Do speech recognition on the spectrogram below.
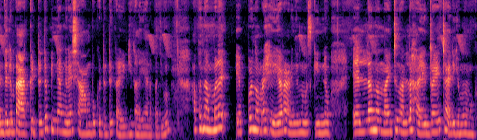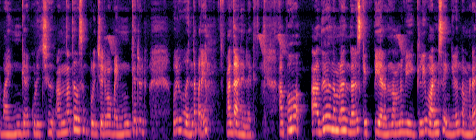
എന്തെങ്കിലും പാക്ക് ഇട്ടിട്ട് പിന്നെ അങ്ങനെ ഷാമ്പു ഒക്കെ ഇട്ടിട്ട് കഴുകി കളയാണ് പതിവ്. അപ്പോൾ നമ്മൾ എപ്പോഴും നമ്മുടെ ഹെയർ ആണെങ്കിലും നമ്മുടെ സ്കിന്നും എല്ലാം നന്നായിട്ട് നല്ല ഹൈഡ്രേറ്റ് ആയിരിക്കുമ്പോൾ നമുക്ക് ഭയങ്കര കുളിച്ച് അന്നത്തെ ദിവസം കുളിച്ച് വരുമ്പോൾ ഭയങ്കര ഒരു ഒരു എന്താ പറയുക അതാണല്ലേ. അപ്പോൾ അത് നമ്മൾ എന്തായാലും സ്കിപ്പ് ചെയ്യരുത് നമ്മൾ വീക്ക്ലി വൺസ് എങ്കിലും നമ്മുടെ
